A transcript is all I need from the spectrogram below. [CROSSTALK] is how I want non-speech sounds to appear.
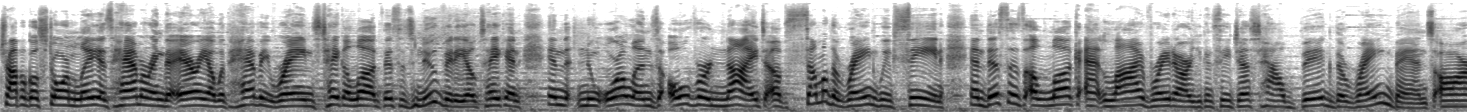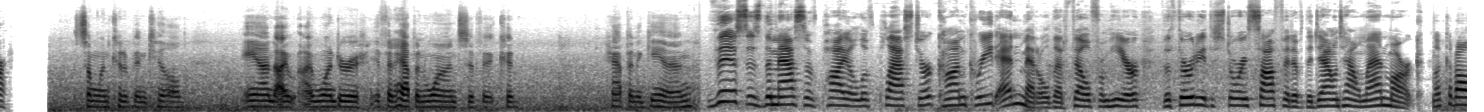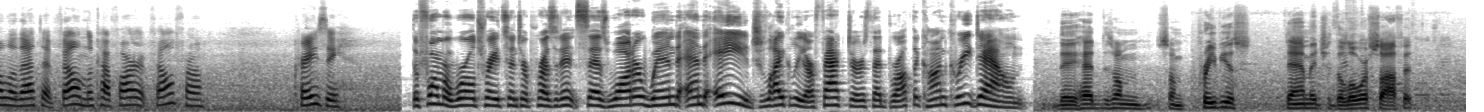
Tropical Storm Lee is hammering the area with heavy rains. Take a look. This is new video taken in New Orleans overnight of some of the rain we've seen. And this is a look at live radar. You can see just how big the rain bands are. Someone could have been killed. And I, I wonder if it happened once, if it could happen again. This is the massive pile of plaster, concrete, and metal that fell from here, the 30th story soffit of the downtown landmark. Look at all of that that fell and look how far it fell from. Crazy. The former World Trade Center president says water, wind, and age likely are factors that brought the concrete down. They had some, some previous damage to the lower soffit,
